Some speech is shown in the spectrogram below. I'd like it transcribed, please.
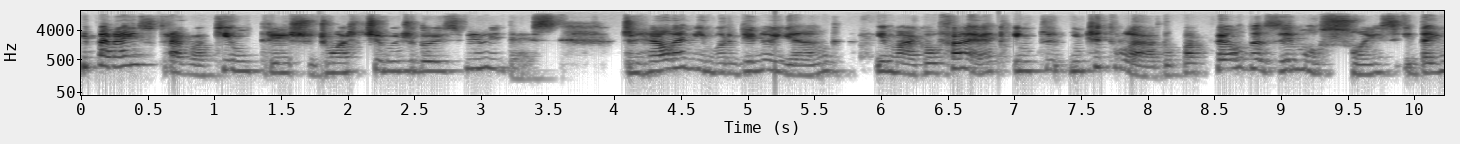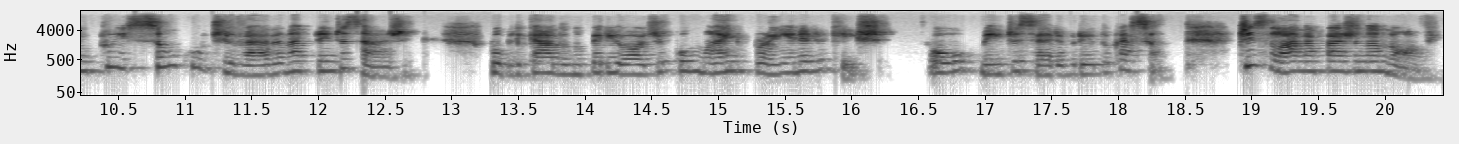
E para isso trago aqui um trecho de um artigo de 2010 de Helen Mordino Young e Michael Faet, intitulado O papel das emoções e da intuição cultivada na aprendizagem, publicado no periódico Mind Brain Education, ou Mente, Cérebro e Educação. Diz lá na página 9,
